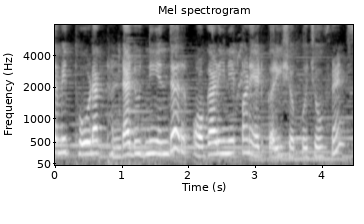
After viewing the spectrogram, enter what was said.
તમે થોડાક ઠંડા દૂધની અંદર ઓગાળીને પણ એડ કરી શકો છો ફ્રેન્ડ્સ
